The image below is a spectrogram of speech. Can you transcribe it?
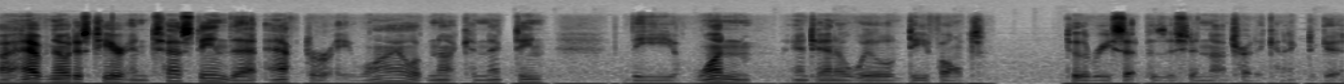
I have noticed here in testing that after a while of not connecting, the one antenna will default to the reset position and not try to connect again.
